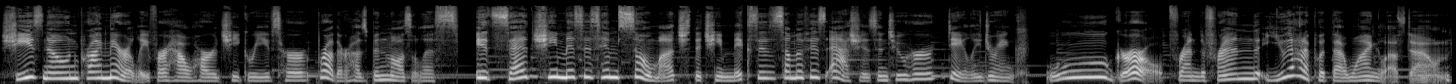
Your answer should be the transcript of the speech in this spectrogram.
She's known primarily for how hard she grieves her brother husband Mausolus. It's said she misses him so much that she mixes some of his ashes into her daily drink. Ooh, girl, friend to friend, you gotta put that wine glass down.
